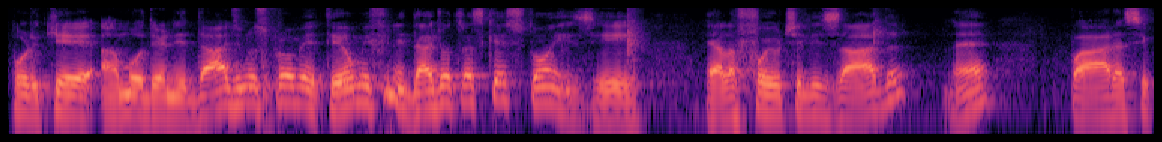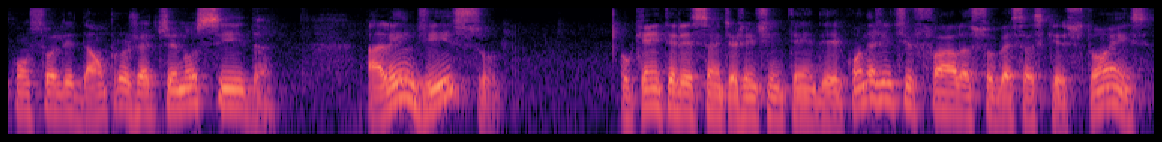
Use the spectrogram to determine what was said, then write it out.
Porque a modernidade nos prometeu uma infinidade de outras questões e ela foi utilizada né, para se consolidar um projeto genocida. Além disso, o que é interessante a gente entender, quando a gente fala sobre essas questões,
